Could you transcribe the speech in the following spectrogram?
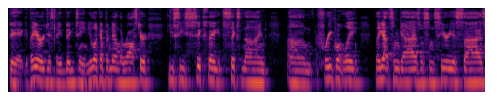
big. They are just a big team. You look up and down the roster, you see six eight, six nine. Um, frequently, they got some guys with some serious size,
